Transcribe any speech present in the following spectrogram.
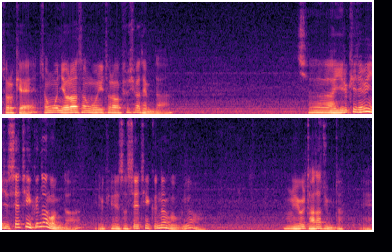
저렇게 정문 열화상 모니터라고 표시가 됩니다. 자, 이렇게 되면 이제 세팅이 끝난 겁니다. 이렇게 해서 세팅이 끝난 거고요. 음, 이걸 닫아줍니다. 예,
